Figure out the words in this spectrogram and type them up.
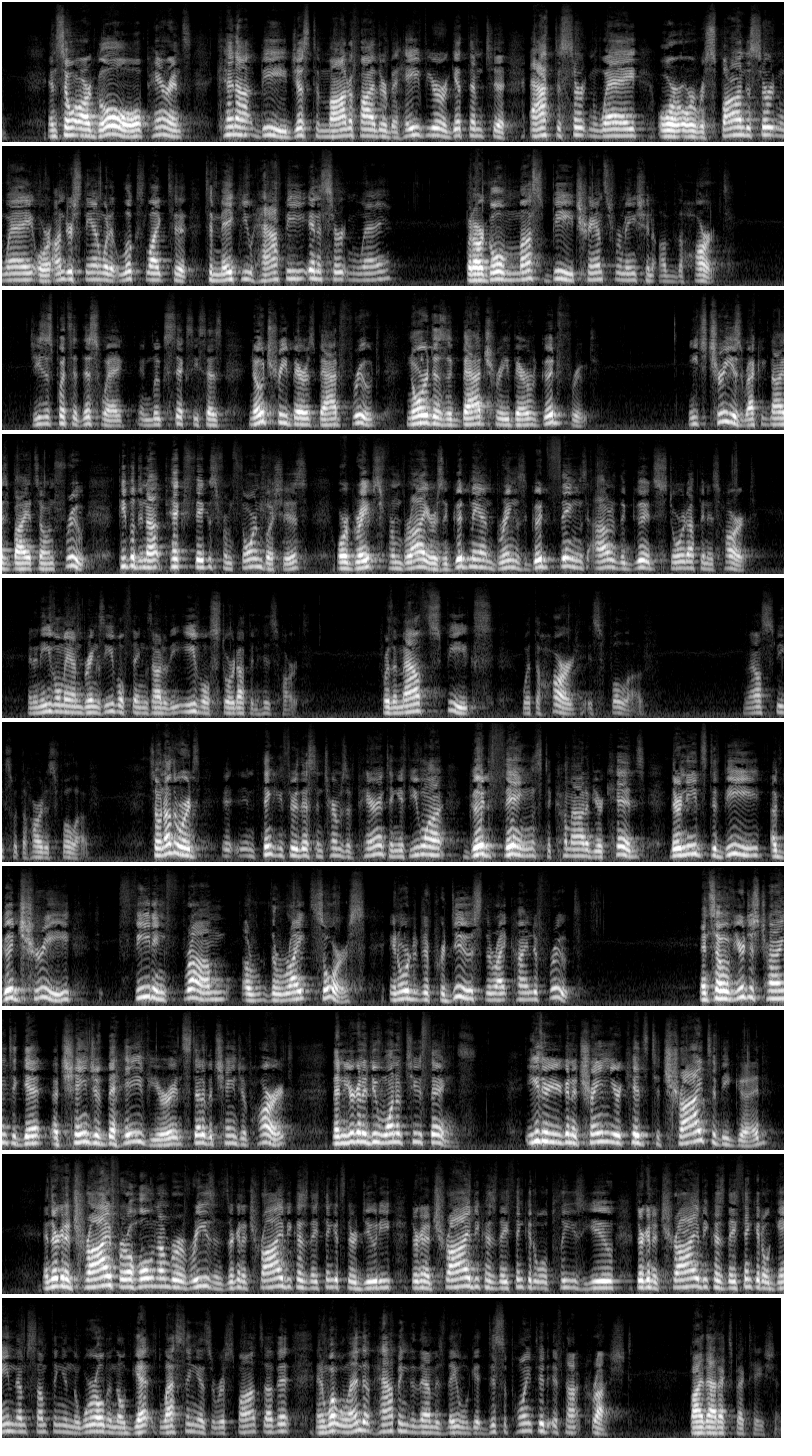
And so, our goal, parents, cannot be just to modify their behavior or get them to act a certain way or, or respond a certain way or understand what it looks like to, to make you happy in a certain way. But our goal must be transformation of the heart. Jesus puts it this way in Luke 6. He says, No tree bears bad fruit, nor does a bad tree bear good fruit. Each tree is recognized by its own fruit. People do not pick figs from thorn bushes or grapes from briars. A good man brings good things out of the good stored up in his heart, and an evil man brings evil things out of the evil stored up in his heart. For the mouth speaks what the heart is full of. The mouth speaks what the heart is full of. So, in other words, in thinking through this in terms of parenting, if you want good things to come out of your kids, there needs to be a good tree feeding from a, the right source in order to produce the right kind of fruit. And so, if you're just trying to get a change of behavior instead of a change of heart, then you're going to do one of two things. Either you're going to train your kids to try to be good, and they're going to try for a whole number of reasons. They're going to try because they think it's their duty. They're going to try because they think it will please you. They're going to try because they think it'll gain them something in the world and they'll get blessing as a response of it. And what will end up happening to them is they will get disappointed, if not crushed, by that expectation.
